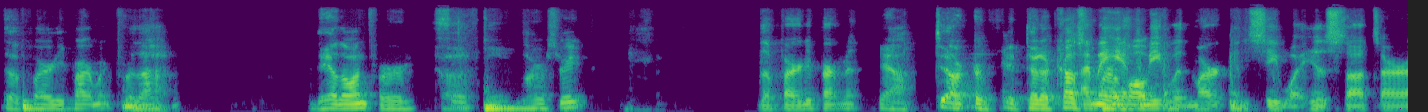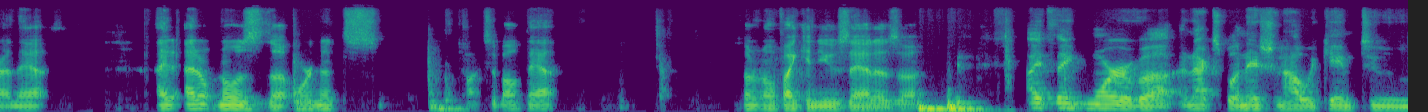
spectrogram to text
the fire department for the, the other one for uh, Laurel Street? The fire department. Yeah, to our- to the I customer may have to about, meet with Mark and see what his thoughts are on that. I, I don't know as the ordinance talks about that. I don't know if I can use that as a, I think more of a, an explanation how we came to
